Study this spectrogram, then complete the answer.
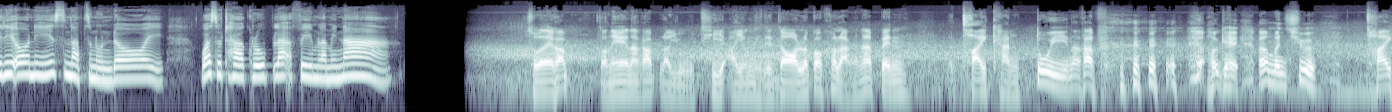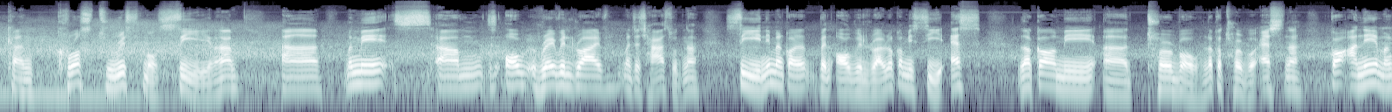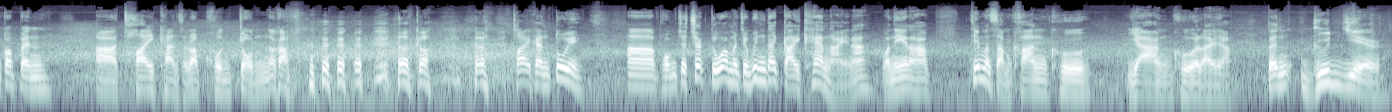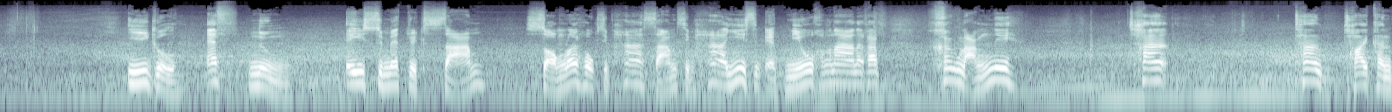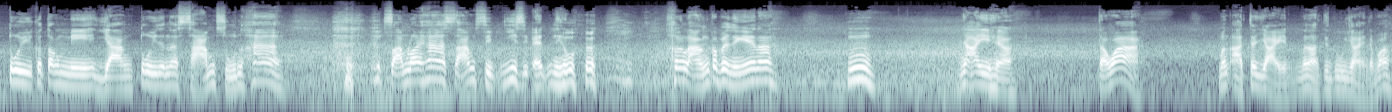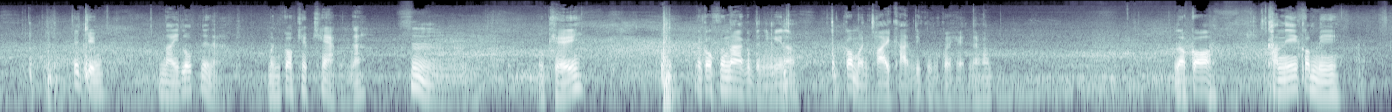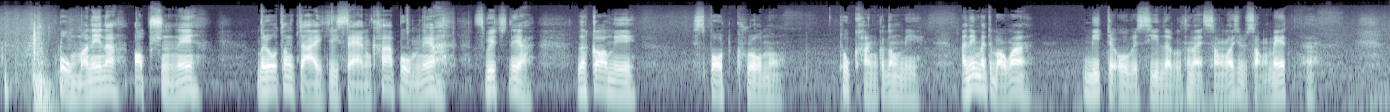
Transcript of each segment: วิดีโอนี้สนับสนุนโดย วัสุธากรุ๊ปและฟิล์มลามิน่า สวัสดีครับ ตอนนี้นะครับเราอยู่ที่อายองเทดอแล้วก็ข้างหลังนะเป็นไทคันตุยนะครับ โอเคเออมันชื่อไทคัน Cross Turismo 4 นะครับมันมีอ่า all rear wheel drive มันจะช้าสุดนะ 4 นี่มันก็เป็น all wheel drive แล้วก็มี 4S แล้วก็มีอ่า turbo แล้วก็ turbo S นะ ก็อันนี้มันก็เป็น อ่าไทยคันสำหรับคนจนนะครับ แล้วก็ไทยคันตุ้ยอ่าผมจะเช็คดูว่ามันจะวิ่งได้ไกลแค่ไหนนะ วันนี้นะครับ ที่มันสำคัญคือยางคืออะไรอะ เป็น Goodyear Eagle F1 Asymmetric 3 265 35 21 นิ้วข้างหน้านะครับ ข้างหลังนี่ ถ้า ถ้าชายคันตุ้ยก็ต้องมียางตุ้ยด้วยนะ305 305 30 21 นิ้ว ข้างหลังก็เป็นอย่างนี้นะ อืม ใหญ่เหรอแต่ว่ามันอาจจะใหญ่ มันอาจจะดูใหญ่แต่ว่าที่จริงในรถเนี่ยนะ มันก็แคบๆนะอืมโอเค แล้วก็ข้างหน้าก็เป็นอย่างนี้นะ ก็เหมือนชายคันที่คุณเคยเห็นนะครับ แล้วก็คันนี้ก็มีปุ่มอันนี้นะ option นี่ ไม่รู้ต้องจ่ายกี่แสนค่าปุ่มเนี่ย switch เนี่ย แล้วก็มี sport chrono ทุกคันก็ต้องมี อันนี้มันจะบอกว่า meet the over sea level เท่าไหร่ 212 เมตรฮะ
